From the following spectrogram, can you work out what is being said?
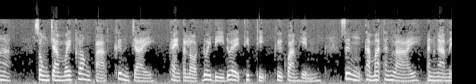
มาก ทรงจำไว้คล่องปากขึ้นใจ แทงตลอดด้วยดีด้วยทิฏฐิคือความเห็น ซึ่งธรรมะทั้งหลาย อันงามใน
